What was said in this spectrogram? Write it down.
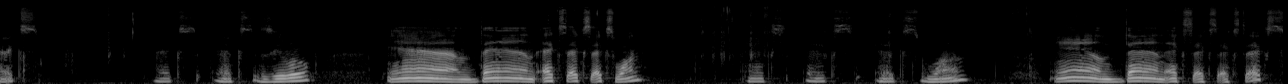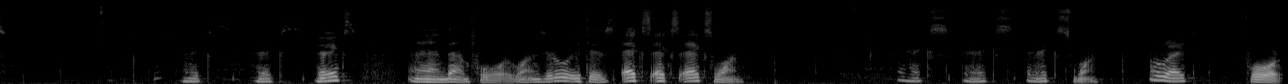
x, x, x, 0, and then x, x, x, 1, x, x, x, 1, and then x, x, x, x, x, x, x, and then for 1 0 it is x x x1 x x x1 all right for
